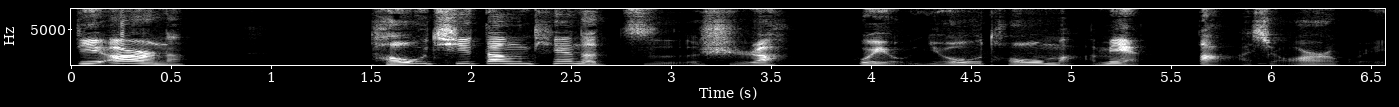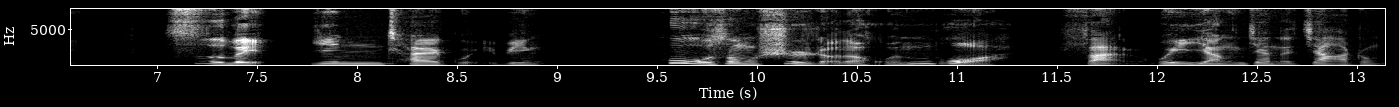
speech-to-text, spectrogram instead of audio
第二呢，头七当天的子时啊，会有牛头马面、大小二鬼四位阴差鬼兵护送逝者的魂魄啊返回阳间的家中。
